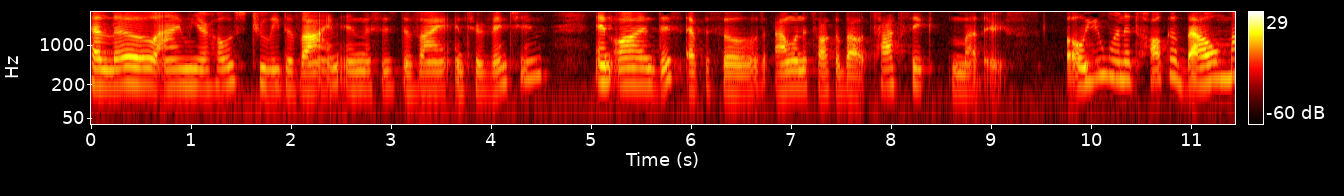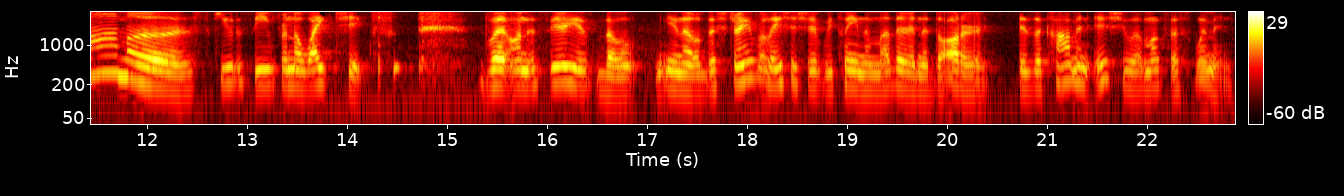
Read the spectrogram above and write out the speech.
Hello, I'm your host, Truly Divine, and this is Divine Intervention. And on this episode, I want to talk about toxic mothers. Oh, you want to talk about mamas? Cue the scene from the white chicks. but on a serious note, you know, the strained relationship between the mother and the daughter is a common issue amongst us women.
